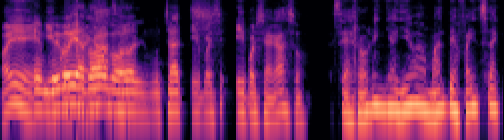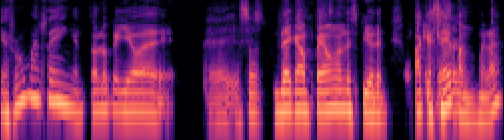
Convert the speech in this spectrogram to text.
Oye, en vivo y si a todo color, muchachos. Y por, si- y por si acaso, Seth Rollins ya lleva más defensa que Roman Reigns en todo lo que lleva de, Eh, eso es- de campeón Undisputed. Para que que eso- sepan, ¿verdad?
